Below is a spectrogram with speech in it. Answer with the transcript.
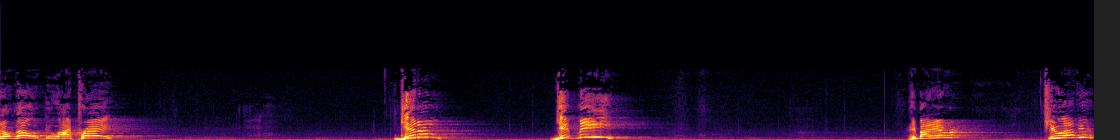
don't know. Do I pray? Get them? Get me? Anybody ever? Few of you?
